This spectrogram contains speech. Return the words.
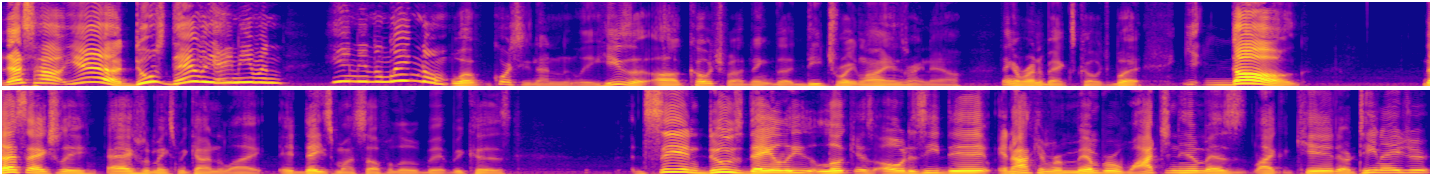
That's how yeah, Duce Staley ain't even he ain't in the league no. Well, of course he's not in the league. He's a coach for I think the Detroit Lions right now. I think a running backs coach, but dog. That's actually that actually makes me kind of like it dates myself a little bit because seeing Duce Staley look as old as he did, and I can remember watching him as like a kid or teenager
